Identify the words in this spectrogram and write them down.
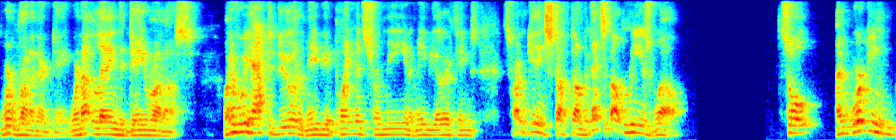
we're running our day. We're not letting the day run us. Whatever we have to do, and it may be appointments for me, and it may be other things. So I'm getting stuff done, but that's about me as well. So I'm working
